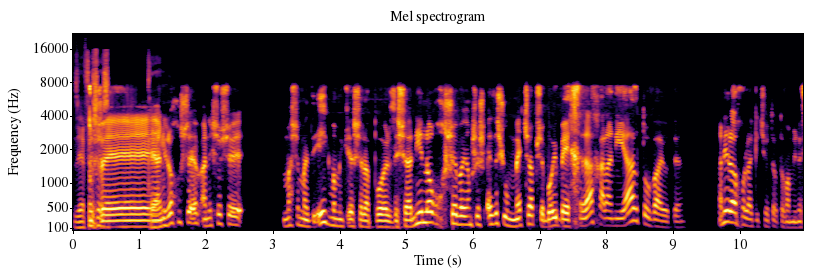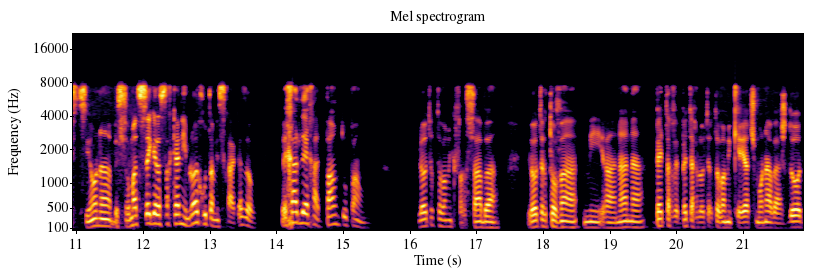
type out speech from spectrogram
זה יפה ש... ואני כן. לא חושב, אני חושב שמה שמדאיג במקרה של הפועל זה שאני לא חושב היום שיש איזשהו matchup שבו היא בהכרח על הנייר טובה יותר. אני לא יכול להגיד שהיא יותר טובה מנס ציונה, ברמת סגל השחקנים, לא איכות המשחק, עזוב. אחד לאחד, pound to pound. לא יותר טובה מכפר סבא, לא יותר טובה מרעננה, בטח ובטח לא יותר טובה מקריית שמונה ואשדוד.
